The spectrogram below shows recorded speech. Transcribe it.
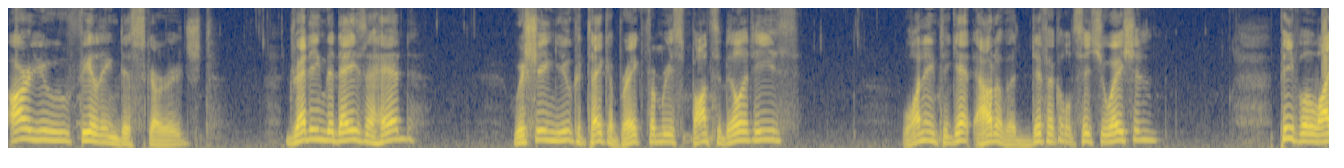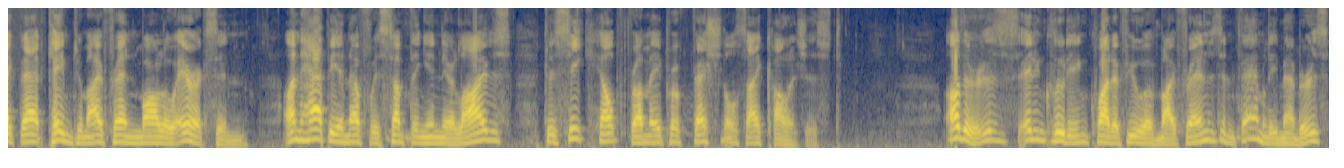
Are you feeling discouraged? Dreading the days ahead? Wishing you could take a break from responsibilities? Wanting to get out of a difficult situation? People like that came to my friend Marlo Erickson, unhappy enough with something in their lives to seek help from a professional psychologist. Others, including quite a few of my friends and family members,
